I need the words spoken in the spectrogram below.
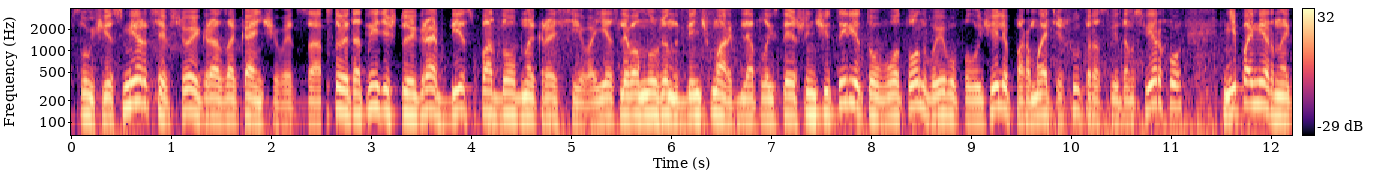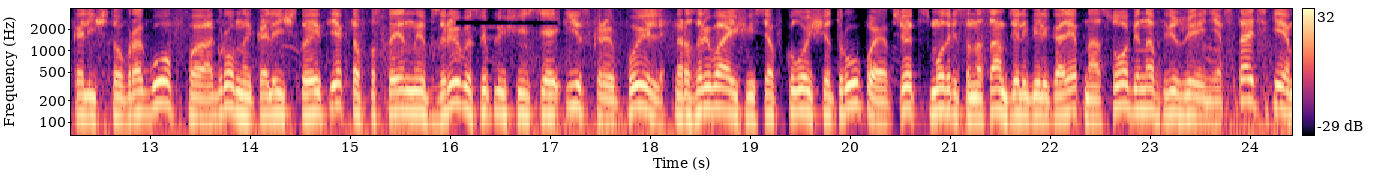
в случае смерти все, игра заканчивается. Стоит отметить, что игра бесподобно красива. Если вам нужен бенчмарк для PlayStation 4, то вот он, вы его получили в формате шутера с видом сверху. Непомерное количество врагов, огромное количество эффектов, постоянные взрывы, сыплющиеся искры, пыль, разрывающиеся в клочья трупы. Все это смотрится на самом деле великолепно, особенно в движении. В статике,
